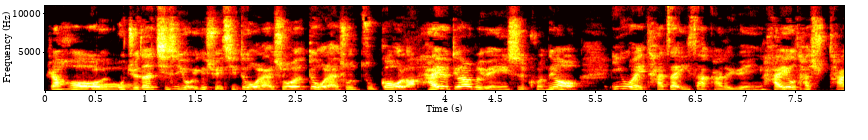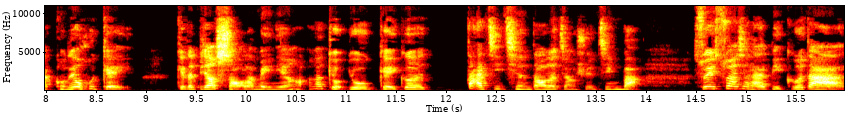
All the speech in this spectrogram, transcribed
然后我觉得其实有一个学期对我来说，对我来说足够了。还有第二个原因是 Cornell，因为他在伊萨卡的原因，还有他他 Cornell 会给给的比较少了，每年哈他给有给个大几千刀的奖学金吧，所以算下来比哥大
